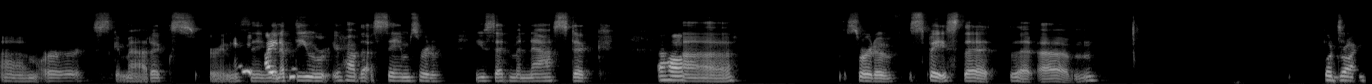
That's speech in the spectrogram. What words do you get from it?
um, or schematics or anything. I, I, and if you have that same sort of, you said monastic uh-huh. uh, sort of space that that um, for drawing.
